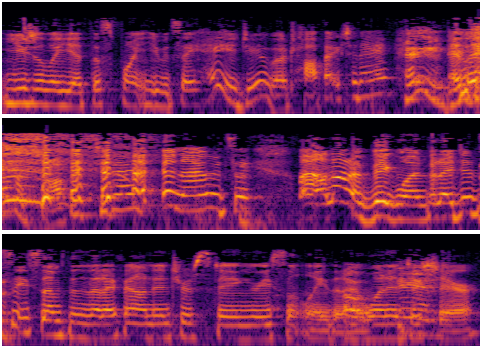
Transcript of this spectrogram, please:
usually at this point, you would say, "Hey, do you have a topic today?" Hey, do you And have a topic today? and I would say, "Well, not a big one, but I did see something that I found interesting recently that I Oh, wanted to share."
